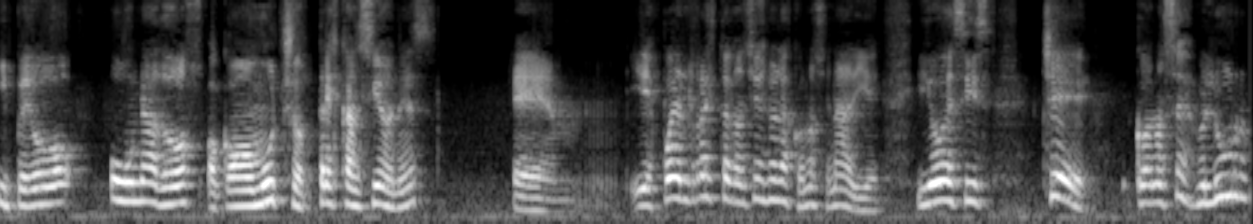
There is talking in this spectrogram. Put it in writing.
y pegó una, dos o como mucho tres canciones. Em, y después el resto de canciones no las conoce nadie. Y vos decís, che, ¿conoces Blur?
